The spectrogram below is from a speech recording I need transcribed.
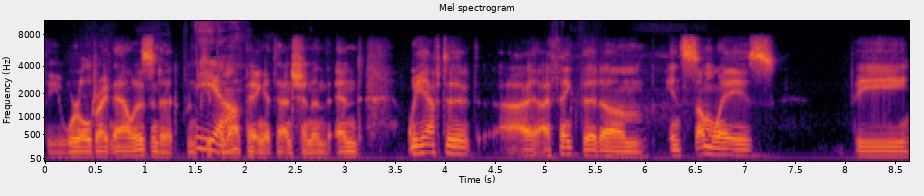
the world right now, isn't it? When people Yeah. not paying attention, and and we have to. I, I think that um, in some ways, the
